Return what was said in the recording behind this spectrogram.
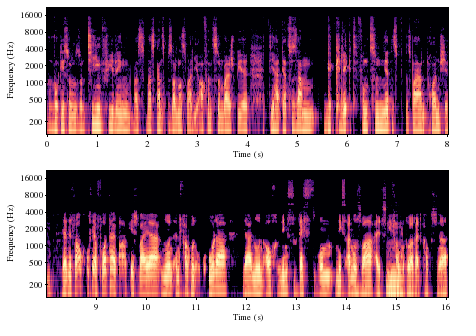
wirklich so, so ein Team-Feeling, was, was ganz besonders war. Die Offense zum Beispiel, die hat ja zusammen geklickt, funktioniert. Das, das war ja ein Träumchen. Ja, das war auch, auch der Vorteil bei Akisch, weil ja nur in Frankfurt oder ja nun auch links, rechts rum nichts anderes war als die mhm. Frankfurt oder Redcocks. Ja.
